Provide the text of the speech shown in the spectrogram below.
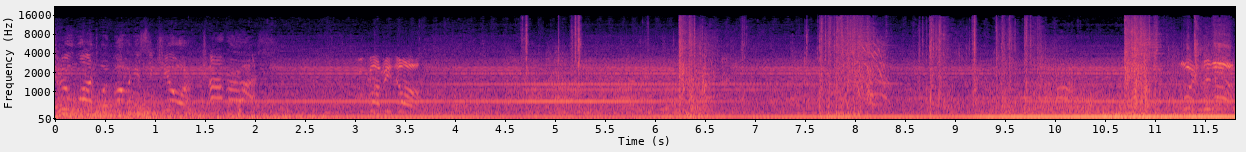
2-1, we're moving to secure. Cover us. Two copies all. Listen up!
